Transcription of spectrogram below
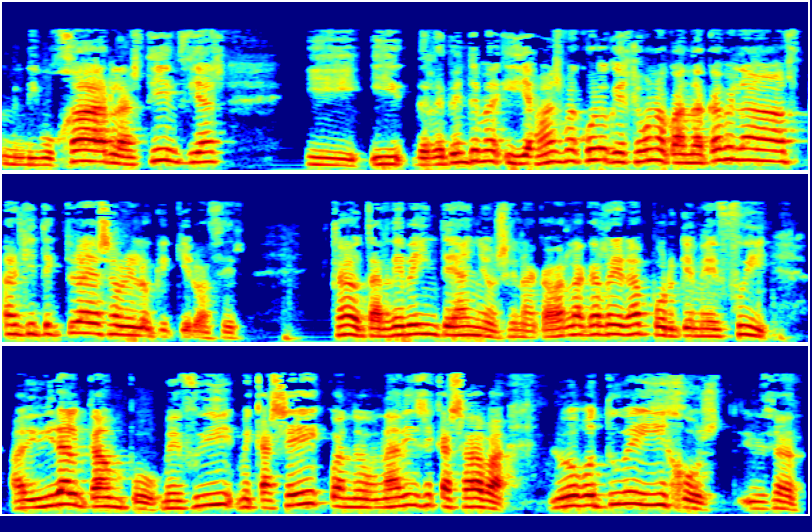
dibujar, las ciencias, y, de repente, y además me acuerdo que dije, bueno, cuando acabe la arquitectura ya sabré lo que quiero hacer. Claro, tardé 20 años en acabar la carrera porque me fui a vivir al campo, me fui, me casé cuando nadie se casaba, luego tuve hijos, o sea,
